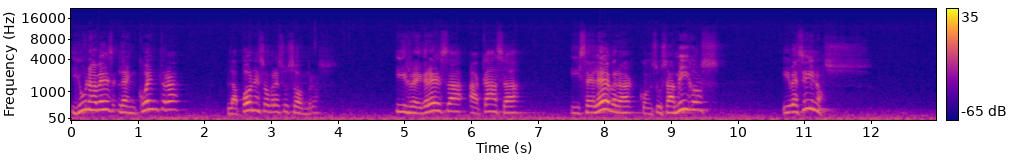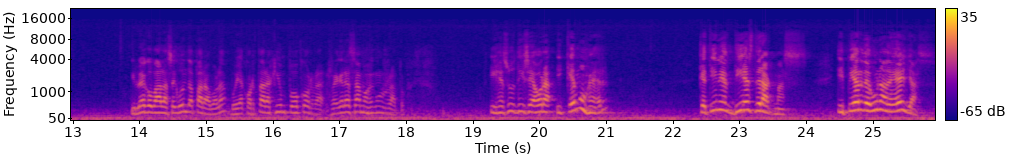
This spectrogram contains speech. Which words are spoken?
Y una vez la encuentra, la pone sobre sus hombros y regresa a casa y celebra con sus amigos y vecinos. Y luego va la segunda parábola. Voy a cortar aquí un poco, regresamos en un rato. Y Jesús dice ahora, ¿y qué mujer que tiene diez dracmas y pierde una de ellas,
